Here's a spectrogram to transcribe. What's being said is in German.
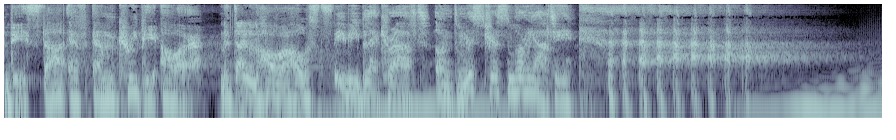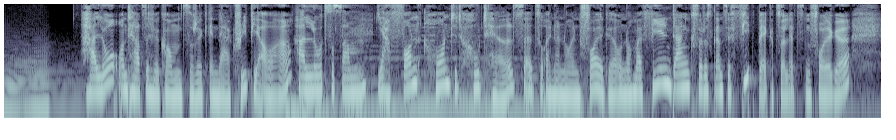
Die Star FM Creepy Hour. Mit deinen Horror-Hosts Baby Blackcraft und Mistress Moriarty. Hallo und herzlich willkommen zurück in der Creepy Hour. Hallo zusammen. Ja, von Haunted Hotels äh, zu einer neuen Folge und nochmal vielen Dank für das ganze Feedback zur letzten Folge.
